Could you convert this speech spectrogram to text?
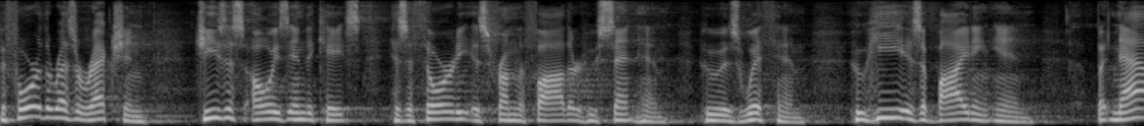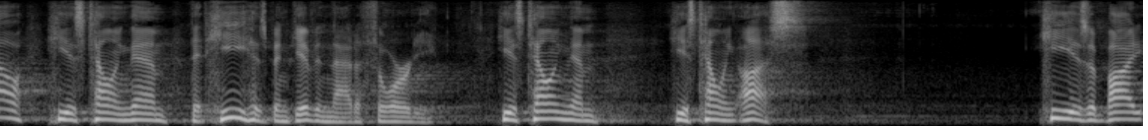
Before the resurrection, Jesus always indicates his authority is from the Father who sent him, who is with him, who he is abiding in. But now he is telling them that he has been given that authority. He is telling them, he is telling us. He is, abide,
